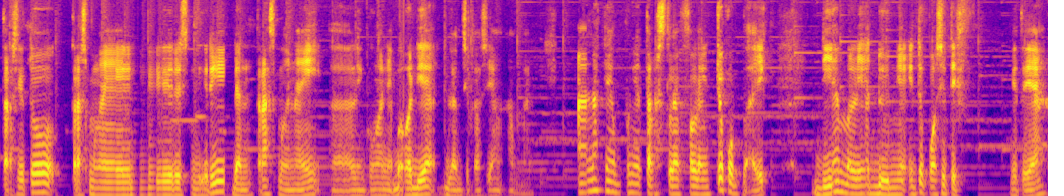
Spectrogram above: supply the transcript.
Trust itu trust mengenai diri sendiri dan trust mengenai uh, lingkungannya bahwa dia dalam situasi yang aman. Anak yang punya trust level yang cukup baik, dia melihat dunia itu positif gitu ya.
